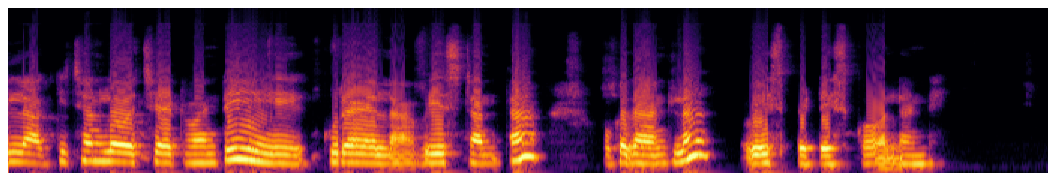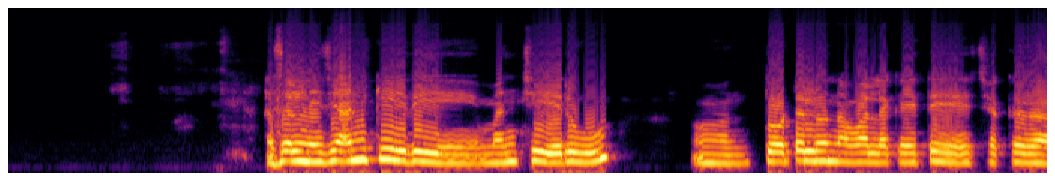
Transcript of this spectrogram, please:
ఇలా కిచెన్లో వచ్చేటువంటి కూరగాయల వేస్ట్ అంతా ఒక దాంట్లో వేసి పెట్టేసుకోవాలండి. అసలు నిజానికి ఇది మంచి ఎరువు. తోటలో ఉన్న వాళ్ళకైతే చక్కగా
